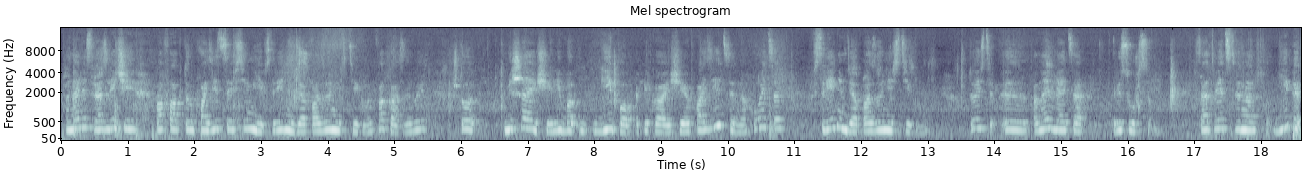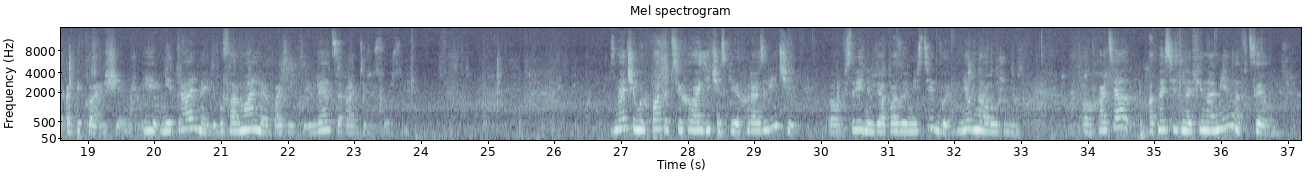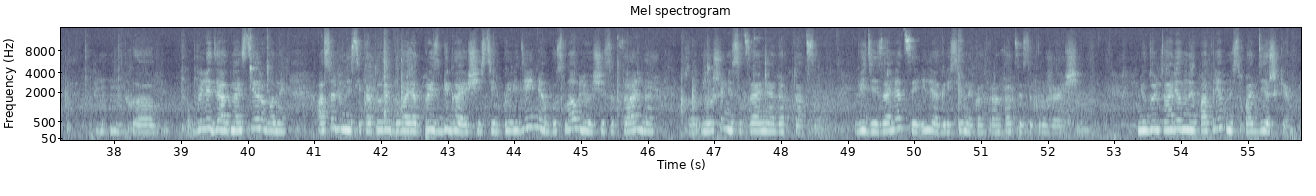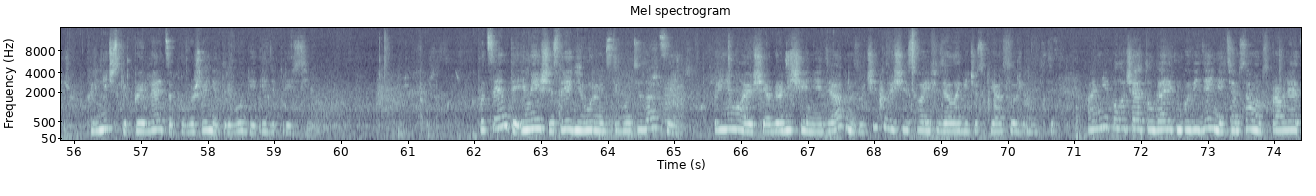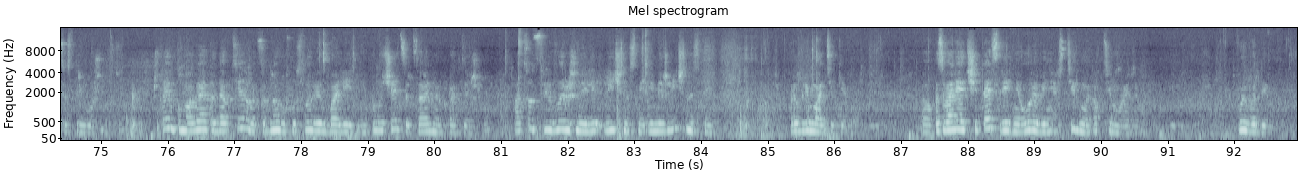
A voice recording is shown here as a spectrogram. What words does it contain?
Анализ различий по фактору позиции в семье в среднем диапазоне стигмы показывает, что мешающая либо гипоопекающая позиция находится в среднем диапазоне стигмы. То есть э, она является ресурсом. Соответственно, гиперопекающая и нейтральная либо формальная позиция является антиресурсом. Значимых патопсихологических различий э, в среднем диапазоне стигмы не обнаружено. Э, хотя относительно феномена в целом э, были диагностированы особенности, которые говорят про избегающий стиль поведения, обуславливающий социальное нарушение социальной адаптации в виде изоляции или агрессивной конфронтации с окружающими. Неудовлетворенная потребность в поддержке клинически проявляется в повышении тревоги и депрессии. Пациенты, имеющие средний уровень стигматизации, принимающие ограничения диагноз, учитывающие свои физиологические особенности, они получают алгоритм поведения, тем самым справляются с тревожностью что им помогает адаптироваться в новых условиях болезни и получать социальную поддержку. Отсутствие выраженной личностной и межличностной проблематики э, позволяет считать средний уровень стигмы оптимальным. Выводы.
